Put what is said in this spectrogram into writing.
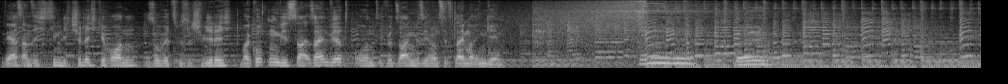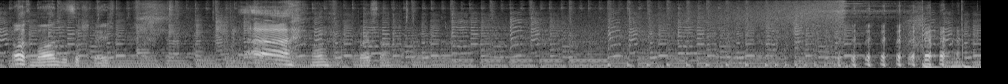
wäre es an sich ziemlich chillig geworden. So wird es ein bisschen schwierig. Mal gucken, wie es se- sein wird. Und ich würde sagen, wir sehen uns jetzt gleich mal in-game. Ach man, das ist doch schlecht. Ah, Mann, da ist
